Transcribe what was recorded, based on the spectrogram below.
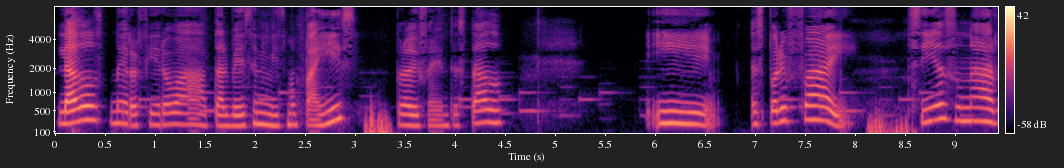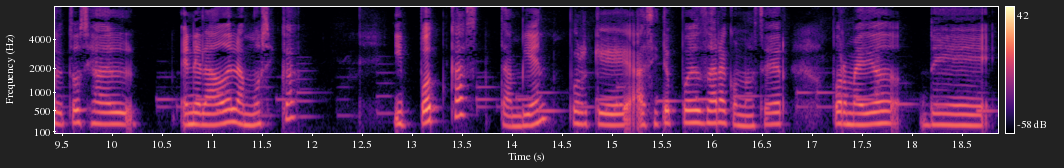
Lados me refiero a tal vez en el mismo país, pero diferente estado. Y Spotify sí es una red social en el lado de la música y podcast también, porque así te puedes dar a conocer por medio de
